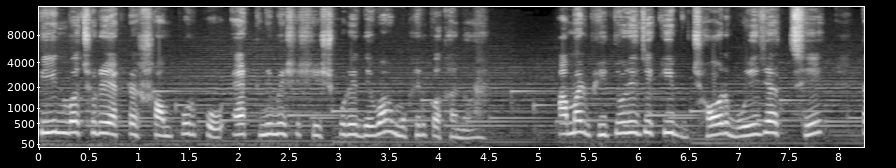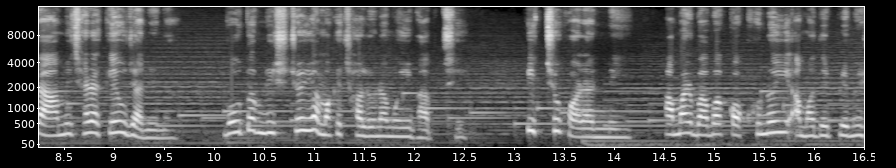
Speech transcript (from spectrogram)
তিন বছরের একটা সম্পর্ক এক নিমেষে শেষ করে দেওয়া মুখের কথা নয়। আমার ভিতরে যে কি ঝড় বয়ে যাচ্ছে তা আমি ছাড়া কেউ জানে না। গৌতম নিশ্চয়ই আমাকে ছলনাময়ী ভাবছে। কিচ্ছু করার নেই। আমার বাবা কখনোই আমাদের প্রেমের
